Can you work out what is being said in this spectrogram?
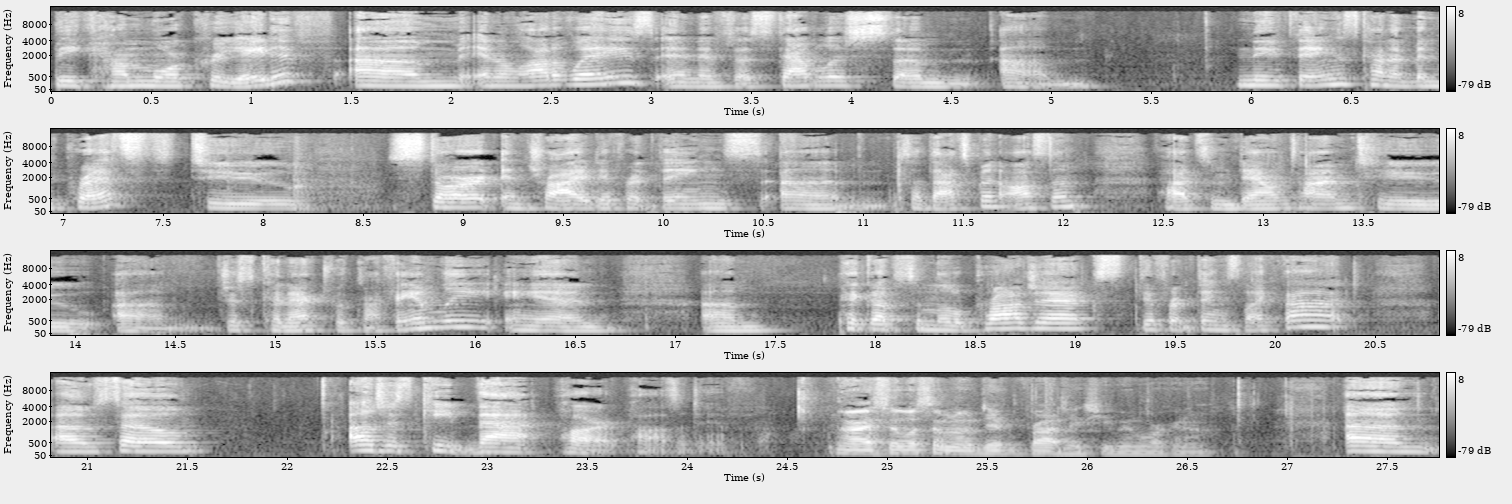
become more creative um, in a lot of ways and have established some um, new things, kind of been pressed to start and try different things. Um, so that's been awesome. I've had some downtime to um, just connect with my family and um, pick up some little projects, different things like that. Um, so I'll just keep that part positive. All right. So, what's some of the different projects you've been working on? Um,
